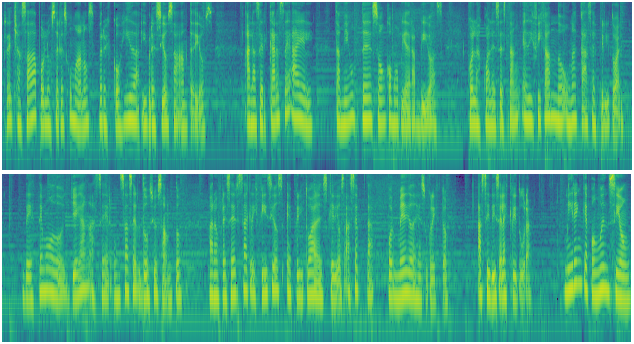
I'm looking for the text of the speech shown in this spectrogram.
rechazada por los seres humanos, pero escogida y preciosa ante Dios. Al acercarse a Él, también ustedes son como piedras vivas, con las cuales se están edificando una casa espiritual. De este modo llegan a ser un sacerdocio santo para ofrecer sacrificios espirituales que Dios acepta por medio de Jesucristo. Así dice la escritura. Miren que pongo en Sión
